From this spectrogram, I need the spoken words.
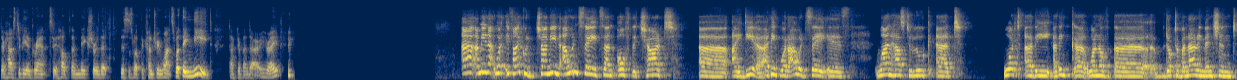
there has to be a grant to help them make sure that this is what the country wants, what they need, Dr. Bhandari, right? Uh, I mean, if I could chime in, I wouldn't say it's an off the chart uh, idea. I think what I would say is one has to look at what are the, I think uh, one of uh, Dr. Bhandari mentioned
